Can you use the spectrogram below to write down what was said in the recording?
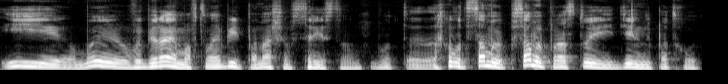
и мы выбираем автомобиль по нашим средствам. Вот, э, вот самый, самый простой и дельный подход.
